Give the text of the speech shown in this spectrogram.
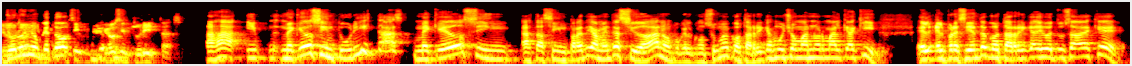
Yo lo único que tengo... Me quedo sin turistas. Ajá, y me quedo sin turistas, me quedo sin, hasta sin prácticamente ciudadanos, porque el consumo de Costa Rica es mucho más normal que aquí. El, el presidente de Costa Rica dijo, ¿tú sabes qué?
